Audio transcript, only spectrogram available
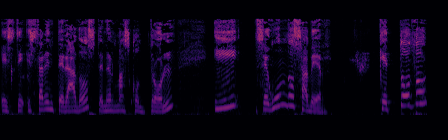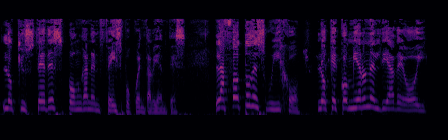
este, estar enterados, tener más control y segundo, saber que todo lo que ustedes pongan en Facebook, cuentavientes, la foto de su hijo, lo que comieron el día de hoy,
